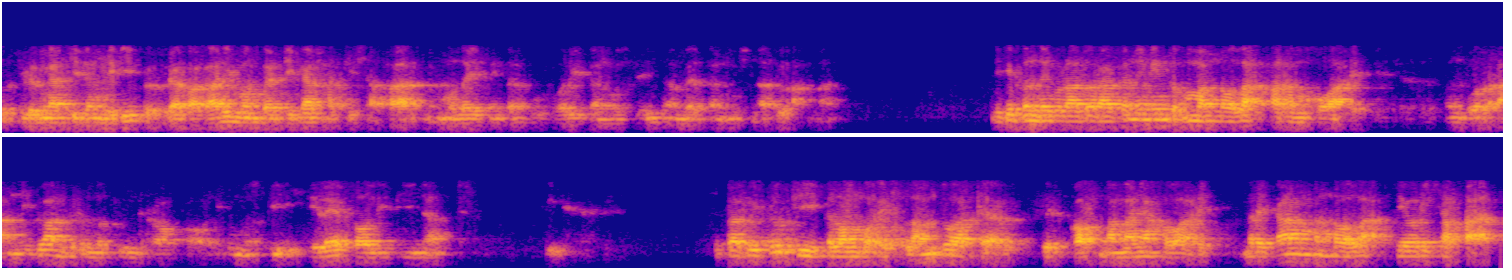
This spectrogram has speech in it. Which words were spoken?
sebelum ngaji dan lagi beberapa kali membandingkan hati syafaat mulai tentang bukhari dan muslim sampai tentang musnadul ahmad. Jadi penting kolaborasi ini untuk menolak paham khawarij. Quran itu hampir lebih rokok itu mesti istilah solidina Sebab itu di kelompok Islam itu ada firqah namanya Khawarij. Mereka menolak teori syafaat.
